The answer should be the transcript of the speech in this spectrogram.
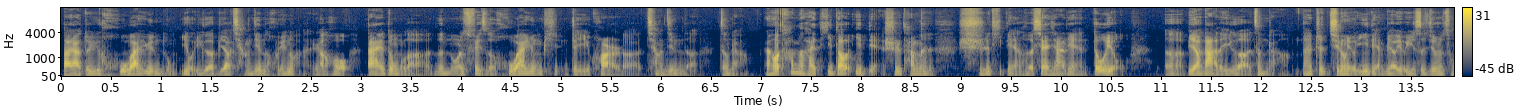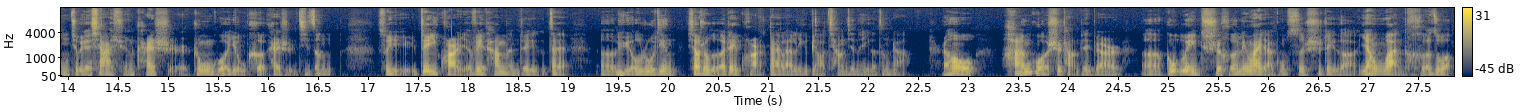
大家对于户外运动有一个比较强劲的回暖，然后带动了 The North Face 户外用品这一块的强劲的增长。然后他们还提到一点是，他们实体店和线下店都有。呃，比较大的一个增长。那这其中有一点比较有意思，就是从九月下旬开始，中国游客开始激增，所以这一块也为他们这个在呃旅游入境销售额这块带来了一个比较强劲的一个增长。然后韩国市场这边，呃，GoWin 是和另外一家公司是这个 Young One 合作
